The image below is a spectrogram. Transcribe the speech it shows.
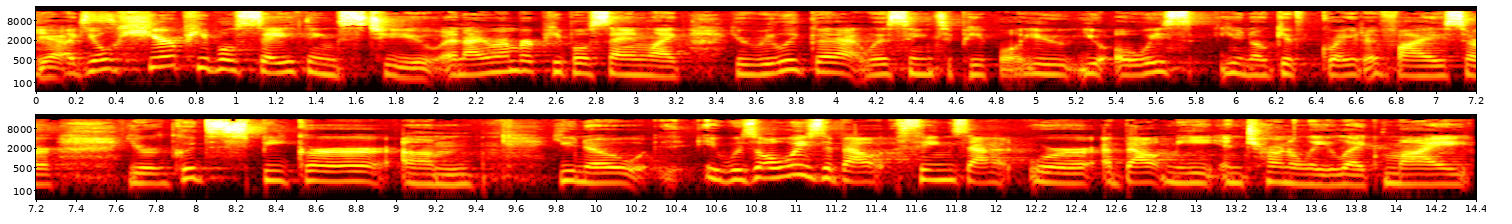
Yes. Like you'll hear people say things to you, and I remember people saying like, "You're really good at listening to people. You you always you know give great advice, or you're a good speaker." Um, you know, it was always about things that were about me internally, like my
